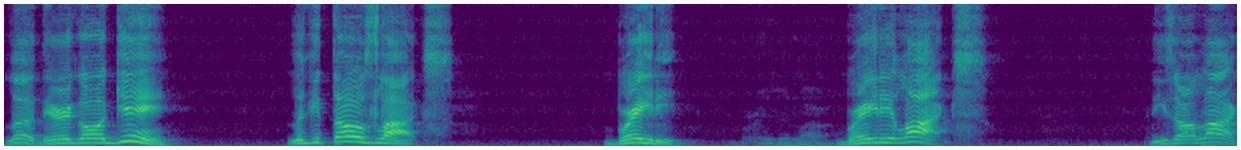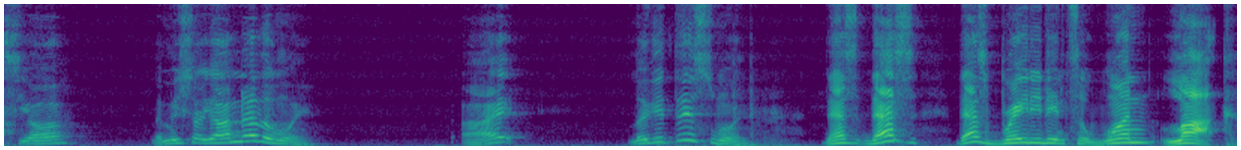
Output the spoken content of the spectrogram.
Look, there it go again. Look at those locks. Braided. Braided locks. These are locks, y'all. Let me show y'all another one. All right. Look at this one. That's that's that's braided into one lock.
